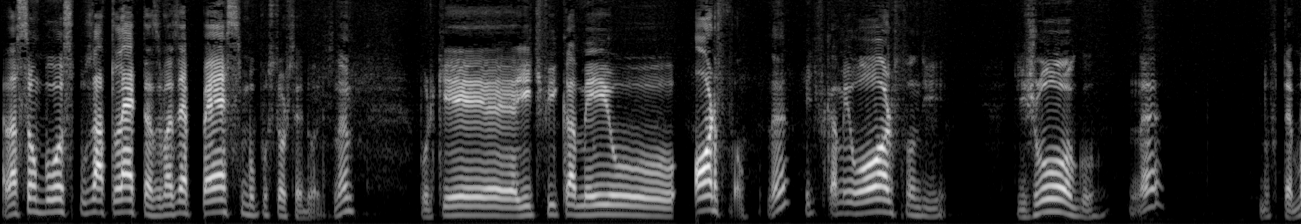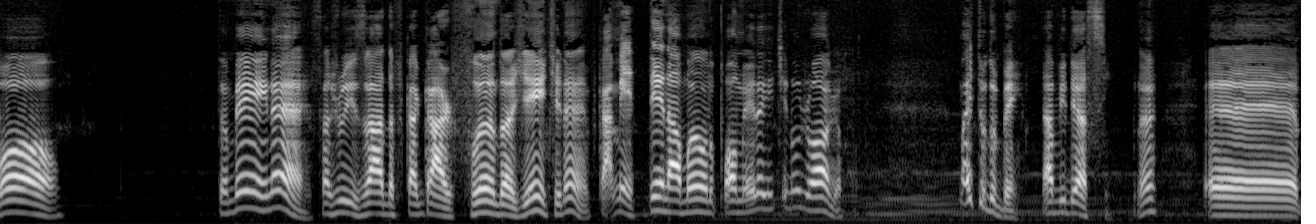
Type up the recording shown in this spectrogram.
elas são boas para os atletas, mas é péssimo para os torcedores, né? Porque a gente fica meio órfão, né? A gente fica meio órfão de, de jogo, né? Do futebol. Também, né? Essa juizada ficar garfando a gente, né? Ficar metendo a mão no Palmeiras, a gente não joga. Mas tudo bem, a vida é assim, né? É...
